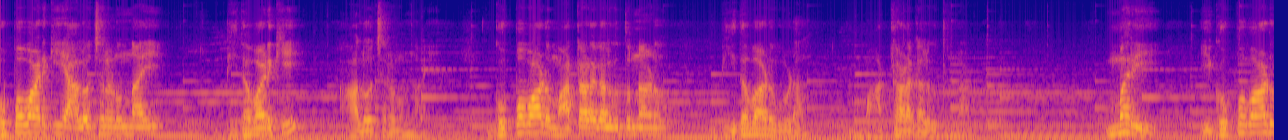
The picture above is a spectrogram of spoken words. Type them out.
గొప్పవాడికి ఆలోచనలు ఉన్నాయి బీదవాడికి ఆలోచనలు ఉన్నాయి గొప్పవాడు మాట్లాడగలుగుతున్నాడు బీదవాడు కూడా మాట్లాడగలుగుతున్నాడు. మరి ఈ గొప్పవాడు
